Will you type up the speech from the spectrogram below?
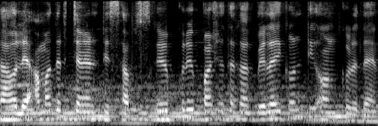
তাহলে আমাদের চ্যানেলটি সাবস্ক্রাইব করে পাশে থাকা বেলাইকনটি অন করে দেন।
